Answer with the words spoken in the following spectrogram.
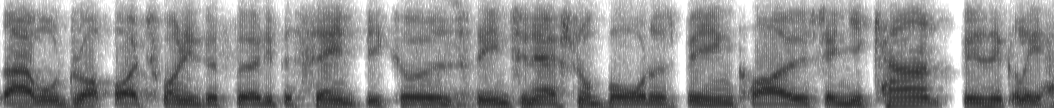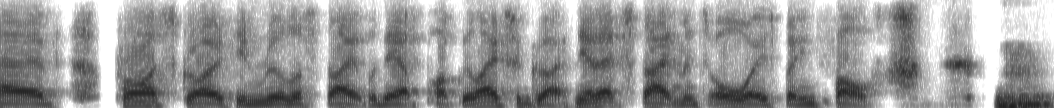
They will drop by 20 to 30% because the international borders being closed and you can't physically have price growth in real estate without population growth. Now, that statement's always been false. Mhm.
